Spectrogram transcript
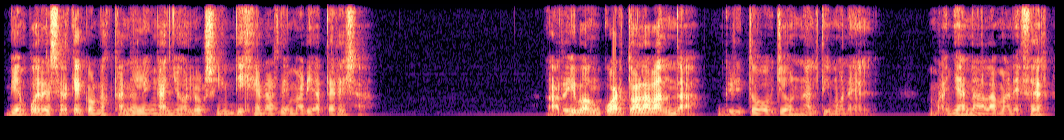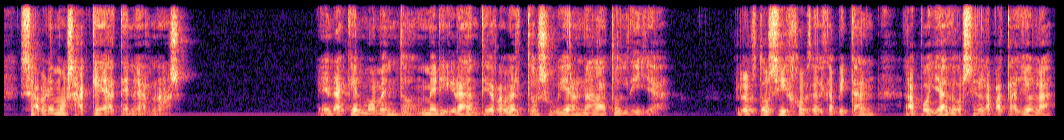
Bien puede ser que conozcan el engaño los indígenas de María Teresa. Arriba un cuarto a la banda. gritó John al timonel. Mañana al amanecer sabremos a qué atenernos. En aquel momento Mary Grant y Roberto subieron a la toldilla. Los dos hijos del capitán, apoyados en la batayola,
